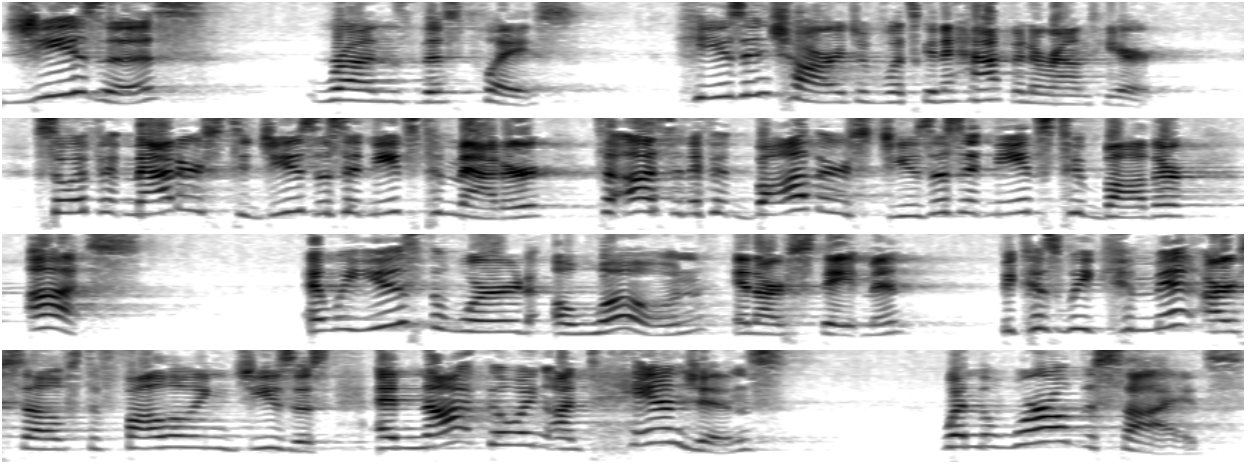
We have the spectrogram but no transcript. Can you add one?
Jesus runs this place. He's in charge of what's going to happen around here. So if it matters to Jesus, it needs to matter to us. And if it bothers Jesus, it needs to bother us. And we use the word alone in our statement because we commit ourselves to following Jesus and not going on tangents when the world decides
